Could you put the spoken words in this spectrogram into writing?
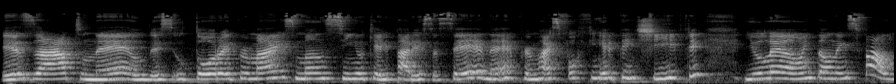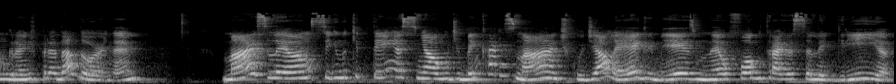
Exato, né? O, esse, o touro aí, por mais mansinho que ele pareça ser, né? Por mais fofinho ele tem chifre. E o leão, então, nem se fala, um grande predador, né? Mas Leão é um signo que tem assim algo de bem carismático, de alegre mesmo, né? O fogo traz essa alegria,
